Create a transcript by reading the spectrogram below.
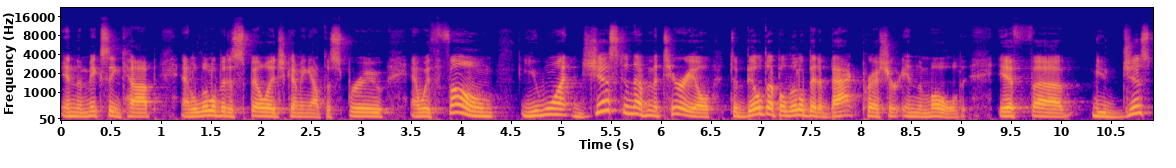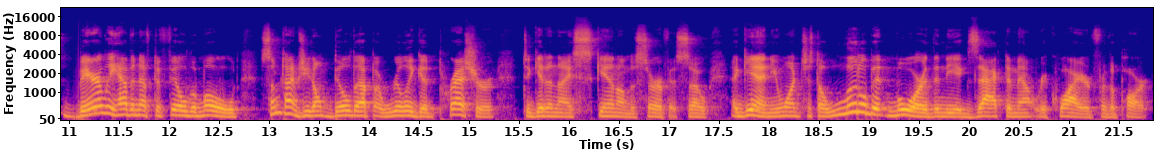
in the mixing cup and a little bit of spillage coming out the sprue. And with foam, you want just enough material to build up a little bit of back pressure in the mold. If uh, you just barely have enough to fill the mold, sometimes you don't build up a really good pressure to get a nice skin on the surface. So again, you want just a little bit more than the exact amount required for the part.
